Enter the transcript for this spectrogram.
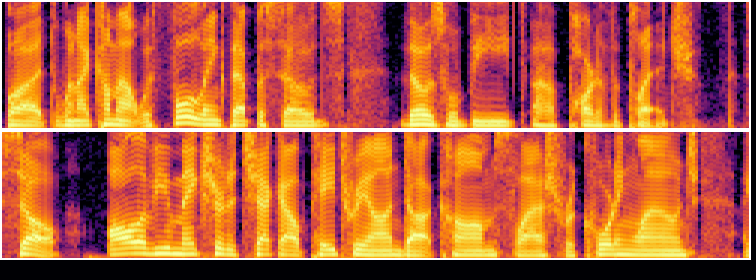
But when I come out with full length episodes, those will be uh, part of the pledge. So, all of you make sure to check out patreon.com slash recording lounge. I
